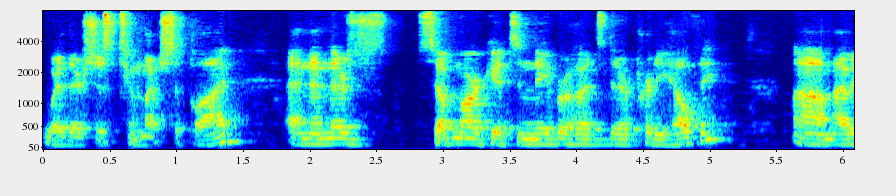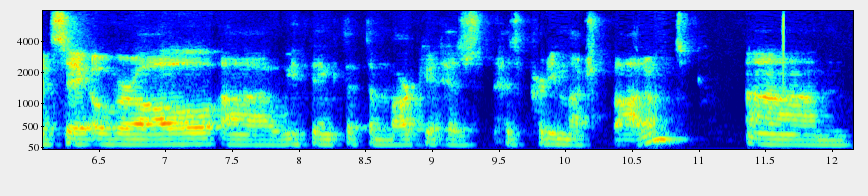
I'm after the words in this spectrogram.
where there's just too much supply. And then there's submarkets and neighborhoods that are pretty healthy. Um, I would say overall, uh, we think that the market has has pretty much bottomed. Um,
